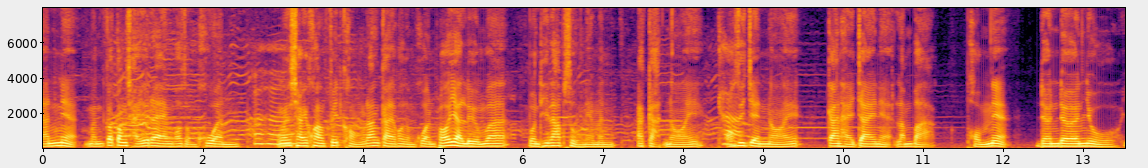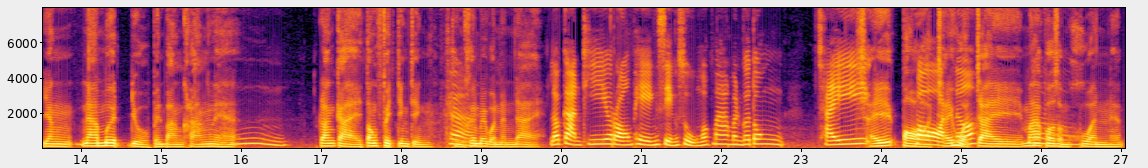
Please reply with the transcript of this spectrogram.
นั้นเนี่ยมันก็ต้องใช้แรงพอสมควรอ่าฮะมันใช้ความฟิตของร่างกายพอสมควร เพราะอย่าลืมว่าบนที่ราบสูงเนี่ยมันอากาศน้อยค่ะออกซิเจนน้อย การหายใจเนี่ยลำบาก ผมเนี่ยเดินเดินอยู่ยังหน้ามืดอยู่เป็นบางครั้งเลยฮะอืมร่างกายต้องฟิตจริงๆค่ะถึงขึ้นไปบนนั้นได้ แล้วการที่ร้องเพลงเสียงสูงมากๆ มันก็ต้องใช้ใช้ปอปอดดใช้หัวเนอะใจมากอืมพอสมควรครับ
